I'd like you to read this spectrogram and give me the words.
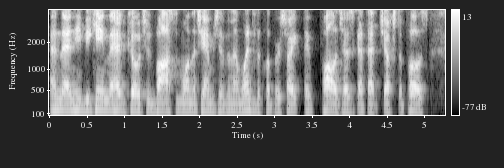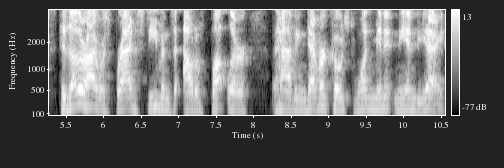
and then he became the head coach in Boston, won the championship, and then went to the Clippers. So I, I apologize, got that juxtaposed. His other hire was Brad Stevens out of Butler, having never coached one minute in the NBA.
